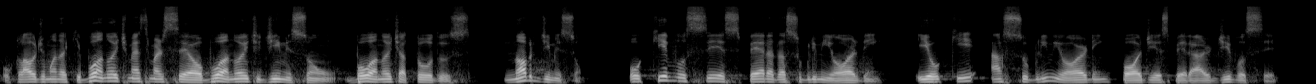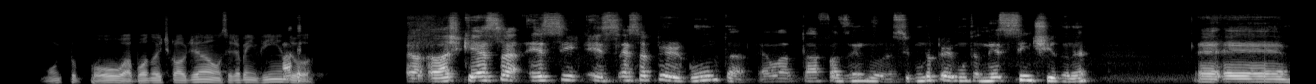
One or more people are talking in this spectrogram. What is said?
O Cláudio manda aqui. Boa noite, mestre Marcel. Boa noite, Jimison. Boa noite a todos. Nobre Jimison, o que você espera da Sublime Ordem? e o que a Sublime Ordem pode esperar de você. Muito boa. Boa noite, Claudião. Seja bem-vindo. Eu acho que essa, esse, essa pergunta, ela está fazendo a segunda pergunta nesse sentido, né? É, é,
